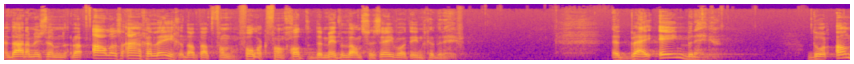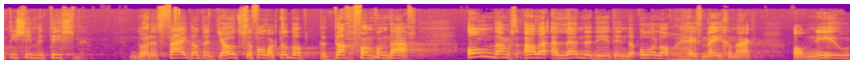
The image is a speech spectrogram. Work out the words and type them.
En daarom is er alles aan gelegen dat dat van volk van God de Middellandse Zee wordt ingedreven. Het bijeenbrengen door antisemitisme, door het feit dat het Joodse volk tot op de dag van vandaag, ondanks alle ellende die het in de oorlog heeft meegemaakt, opnieuw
